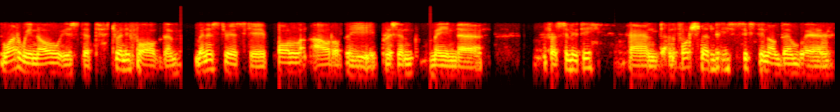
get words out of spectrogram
What we know is that 24 of them managed to escape all out of the prison main uh, facility, and unfortunately, 16 of them were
